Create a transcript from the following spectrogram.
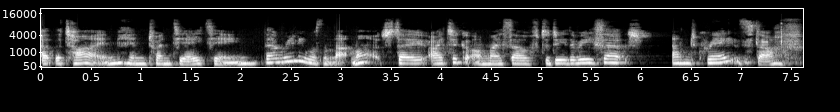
at the time in 2018, there really wasn't that much. So I took it on myself to do the research and create stuff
